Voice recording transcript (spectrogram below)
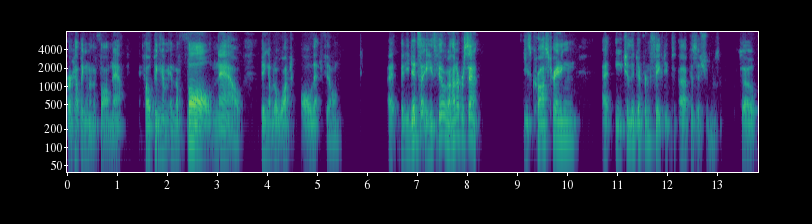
or helping him in the fall now, helping him in the fall now, being able to watch all that film. Uh, but he did say he's feeling 100%. He's cross training at each of the different safety uh, positions. So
